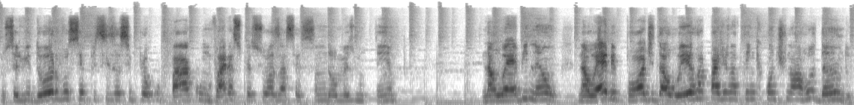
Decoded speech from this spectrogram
No servidor, você precisa se preocupar com várias pessoas acessando ao mesmo tempo. Na web, não. Na web, pode dar o erro, a página tem que continuar rodando.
